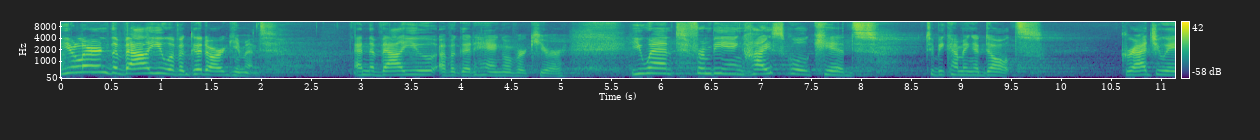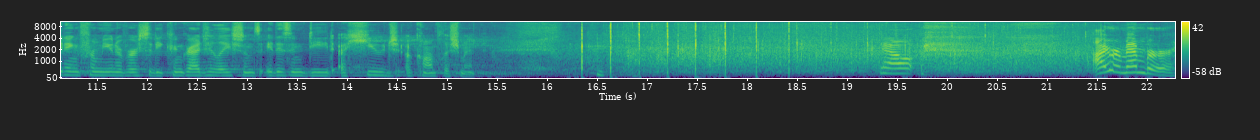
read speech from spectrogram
you learned the value of a good argument and the value of a good hangover cure. You went from being high school kids to becoming adults, graduating from university. Congratulations, it is indeed a huge accomplishment. Now, I remember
